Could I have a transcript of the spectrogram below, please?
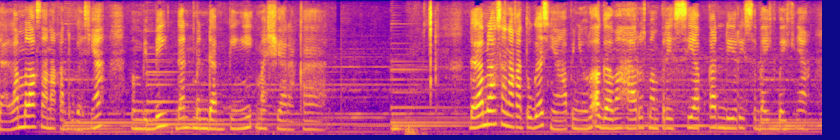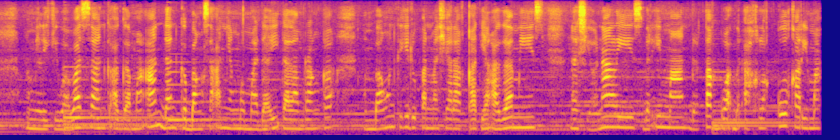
dalam melaksanakan tugasnya membimbing dan mendampingi masyarakat. Dalam melaksanakan tugasnya, penyuluh agama harus mempersiapkan diri sebaik-baiknya memiliki wawasan keagamaan dan kebangsaan yang memadai dalam rangka membangun kehidupan masyarakat yang agamis, nasionalis, beriman, bertakwa, berakhlakul karimah,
